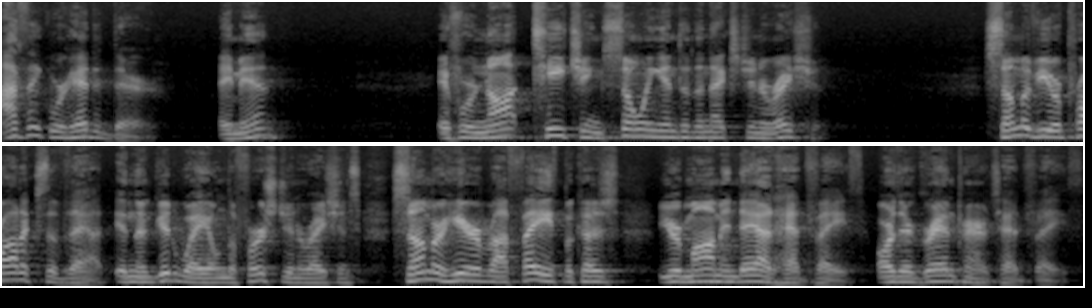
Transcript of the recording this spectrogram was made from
I think we're headed there. Amen? If we're not teaching sowing into the next generation. Some of you are products of that in the good way on the first generations. Some are here by faith because your mom and dad had faith or their grandparents had faith.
